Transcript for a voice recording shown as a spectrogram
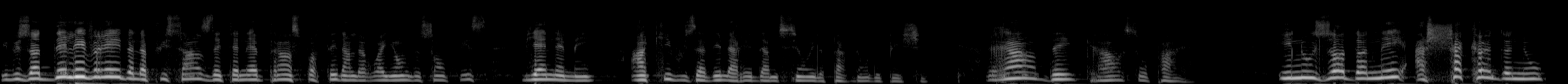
Il vous a délivré de la puissance des ténèbres transportées dans le royaume de son Fils bien-aimé, en qui vous avez la rédemption et le pardon des péchés. Rendez grâce au Père il nous a donné à chacun de nous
